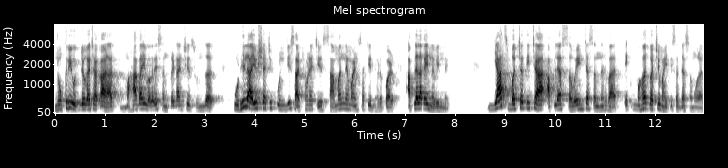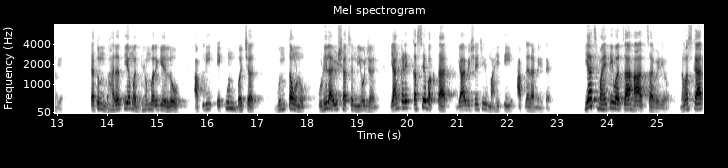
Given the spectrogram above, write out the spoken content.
नोकरी उद्योगाच्या काळात महागाई वगैरे संकटांशी झुंजत पुढील आयुष्याची पुंजी साठवण्याची सामान्य माणसाची धडपड आपल्याला काही नवीन नाही. याच बचतीच्या आपल्या सवयींच्या संदर्भात एक महत्वाची माहिती सध्या समोर आली आहे. त्यातून भारतीय मध्यमवर्गीय लोक आपली एकूण बचत गुंतवणूक पुढील आयुष्याचं नियोजन यांकडे कसे बघतात याविषयीची माहिती आपल्याला मिळते. याच माहितीवरचा हा आजचा व्हिडिओ. नमस्कार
